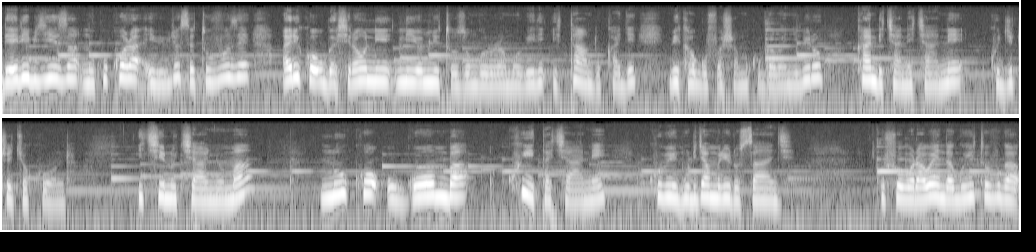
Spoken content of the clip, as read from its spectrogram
Rero ibyiza ni uko ukora ibi byose tuvuze ariko ugashyiraho ni- n'iyo myitozo ngororamubiri itandukanye bikagufasha mu kugabanya ibiro kandi cyane cyane ku gice cyo ku nda. Ikintu cya nyuma ni uko ugomba kwita cyane ku bintu urya muri rusange. Ushobora wenda guhita uvuga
